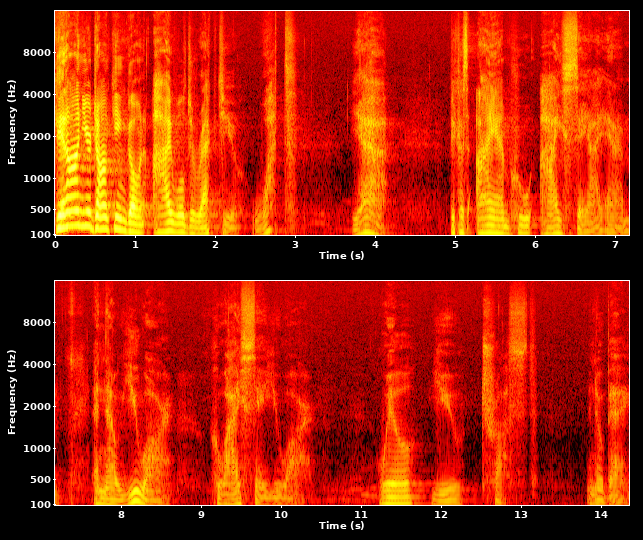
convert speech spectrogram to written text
get on your donkey and go, and I will direct you. What? Yeah, because I am who I say I am, and now you are who I say you are. Will you trust and obey?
